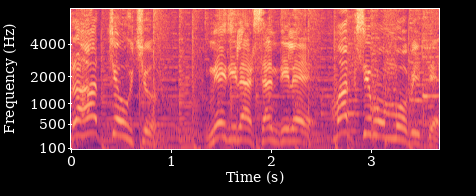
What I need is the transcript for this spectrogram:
rahatça uçun. Ne dilersen dile Maksimum Mobil'de.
